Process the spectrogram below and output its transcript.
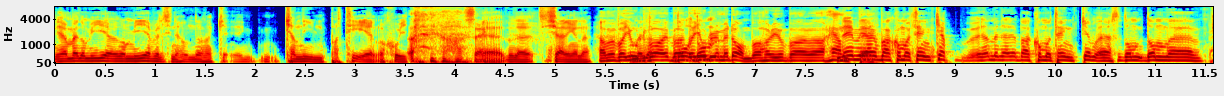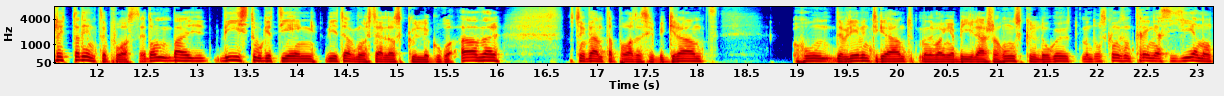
Ja, men de ger, de ger väl sina hundar kaninpaté eller skit. Ja, säkert. eh, de där kärringarna. Ja, men vad gjorde, Men vad, de- vad, vad de- gjorde du med dem? Vad har, vad, vad har hänt Nej, men jag bara kom att tänka, ja, men jag bara kom att tänka, alltså de, de eh, flyttade inte på sig. De bara, vi stod ett gäng vid ett övergångsställe och skulle gå över. Stod och väntade på att det skulle bli grönt. Hon, det blev inte grönt, men det var inga bilar, så hon skulle då gå ut. Men då ska hon liksom trängas igenom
